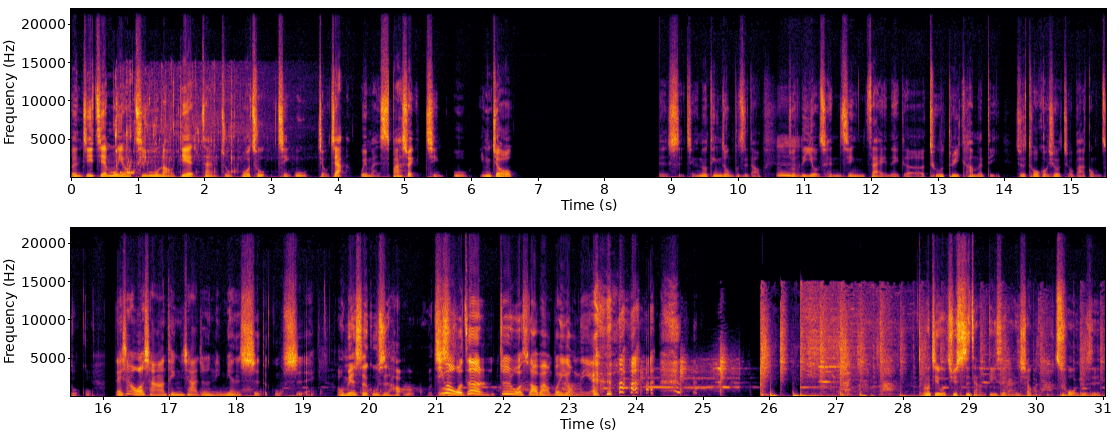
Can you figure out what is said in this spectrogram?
本集节目由吉姆老爹赞助播出，请勿酒驾，未满十八岁请勿饮酒。这件事情很多听众不知道，就 Leo 曾经在那个 Two Three Comedy，就是脱口秀酒吧工作过。等一下，我想要听一下，就是你面试的故事，欸。哎，我面试的故事，好，我我因为我真的就是我是老板，我不会用你。然后其实我去试讲第一次，感觉效果还不错，就是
